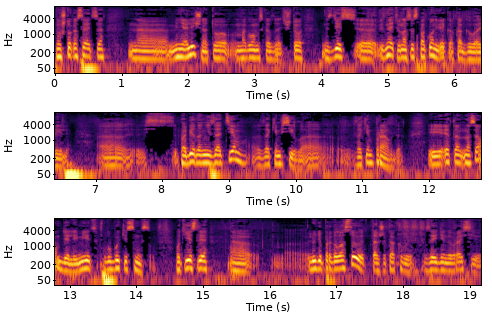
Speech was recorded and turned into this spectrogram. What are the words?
Но что касается э, меня лично, то могу вам сказать, что здесь, э, знаете, у нас испокон века, как говорили, э, победа не за тем, за кем сила, а за кем правда. И это на самом деле имеет глубокий смысл. Вот если э, люди проголосуют, так же, как вы, за Единую Россию,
